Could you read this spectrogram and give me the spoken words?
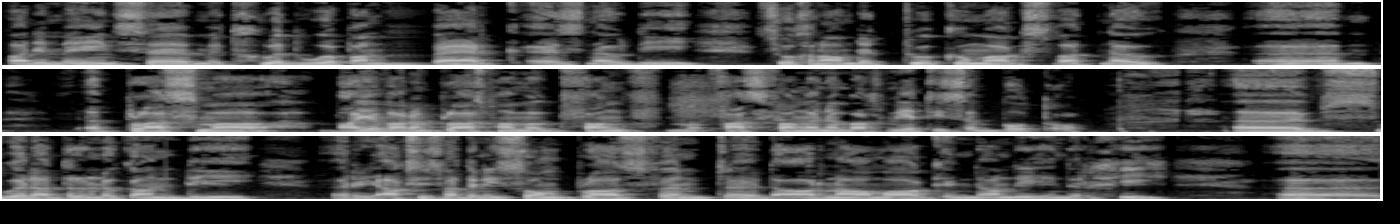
wat die mense met groot hoop aan werk is nou die sogenaamde tokamaks wat nou ehm um, 'n plasma baie warm plasma moet vang vasvang in 'n magnetiese bottel. Uh sodat hulle nou kan die reaksies wat in die son plaasvind uh, daar namaak en dan die energie uh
